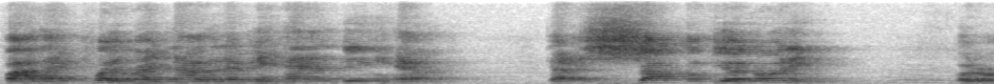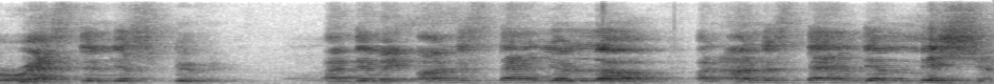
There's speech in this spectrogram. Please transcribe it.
Father, I pray right now that every hand being held, that a shock of your anointing would rest in their spirit. And they may understand your love and understand their mission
